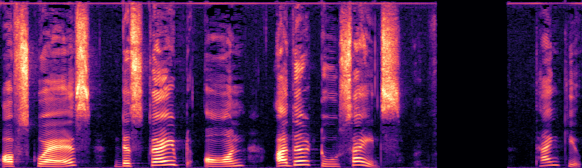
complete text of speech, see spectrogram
of squares described on other two sides. Thank you.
